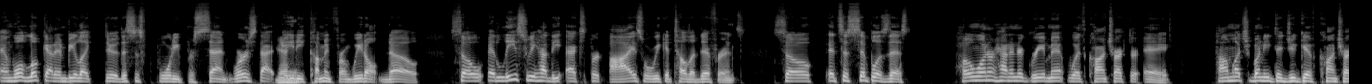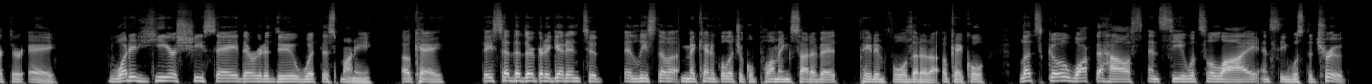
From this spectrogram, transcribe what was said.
And we'll look at it and be like, dude, this is 40%. Where's that yeah. 80 coming from? We don't know. So at least we had the expert eyes where we could tell the difference. So it's as simple as this homeowner had an agreement with contractor A. How much money did you give contractor A? What did he or she say they were going to do with this money? Okay. They said that they're going to get into at least the mechanical, electrical, plumbing side of it, paid in full, da da da. Okay, cool. Let's go walk the house and see what's the lie and see what's the truth.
